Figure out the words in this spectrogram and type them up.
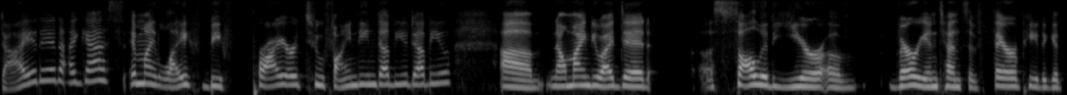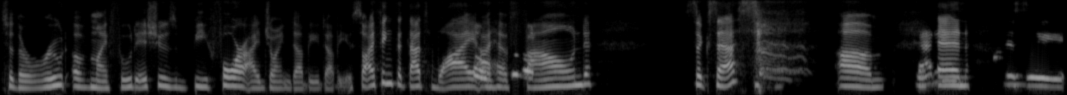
dieted, I guess, in my life be prior to finding WW. Um, now, mind you, I did a solid year of very intensive therapy to get to the root of my food issues before I joined WW. So I think that that's why oh, I have found success. um, and honestly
